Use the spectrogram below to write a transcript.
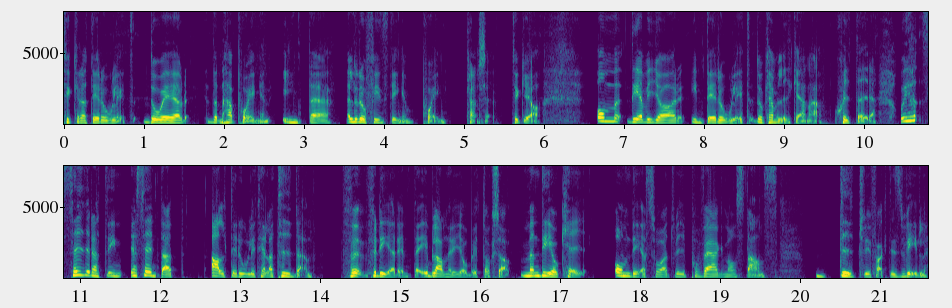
tycker att det är roligt? Då är den här poängen inte, eller då finns det ingen poäng kanske, tycker jag. Om det vi gör inte är roligt, då kan vi lika gärna skita i det. Och jag säger, att, jag säger inte att allt är roligt hela tiden. För, för det är det inte. Ibland är det jobbigt också. Men det är okej. Okay. Om det är så att vi är på väg någonstans dit vi faktiskt vill,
